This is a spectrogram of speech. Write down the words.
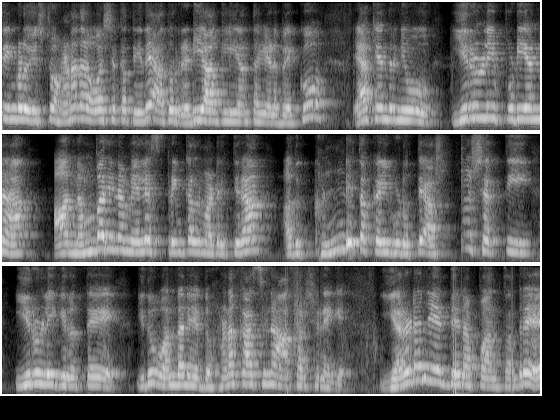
ತಿಂಗಳು ಇಷ್ಟು ಹಣದ ಅವಶ್ಯಕತೆ ಇದೆ, ಅದು ರೆಡಿ ಆಗಲಿ ಅಂತ ಹೇಳಬೇಕು. ಯಾಕೆಂದ್ರೆ ನೀವು ಈರುಳ್ಳಿ ಪುಡಿಯನ್ನ ಆ ನಂಬರಿನ ಮೇಲೆ ಸ್ಪ್ರಿಂಕಲ್ ಮಾಡಿರ್ತೀರಾ? ಅದು ಖಂಡಿತ ಕೈಗೂಡುತ್ತೆ. ಅಷ್ಟು ಶಕ್ತಿ ಈರುಳ್ಳಿಗಿರುತ್ತೆ. ಇದು ಒಂದನೆಯದ್ದು, ಹಣಕಾಸಿನ ಆಕರ್ಷಣೆಗೆ. ಎರಡನೆಯದ್ದೇನಪ್ಪ ಅಂತಂದ್ರೆ,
